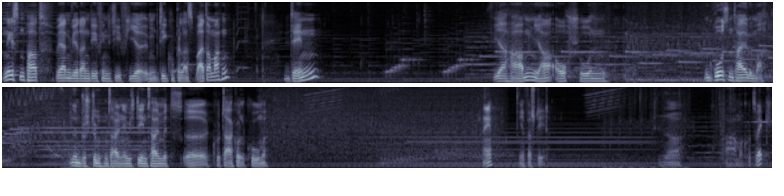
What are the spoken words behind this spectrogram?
Nächsten Part werden wir dann definitiv hier im Dekupalast weitermachen. Denn wir haben ja auch schon einen großen Teil gemacht. Einen bestimmten Teil, nämlich den Teil mit äh, Kotake und Kome. Ne? Ihr versteht. So. Fahren wir kurz weg.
